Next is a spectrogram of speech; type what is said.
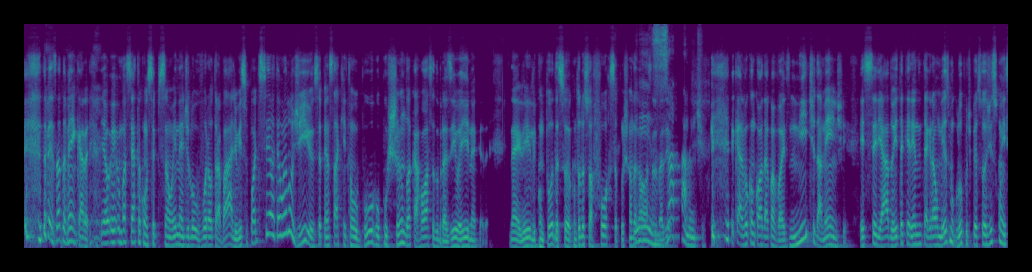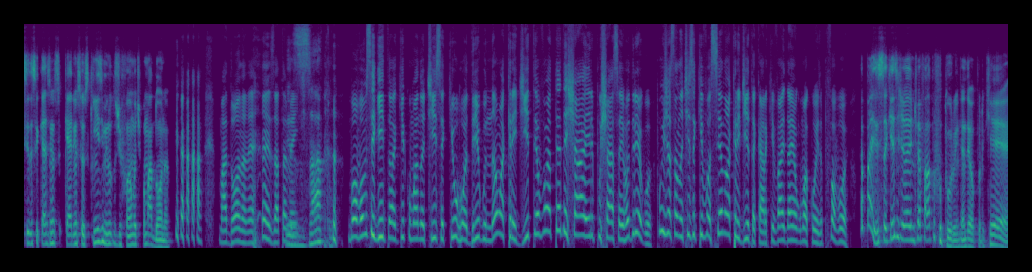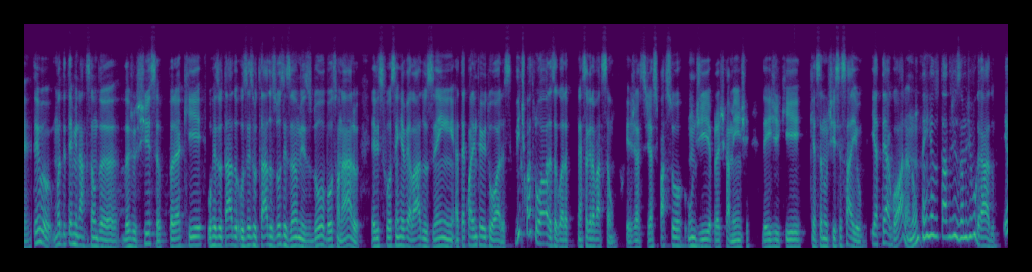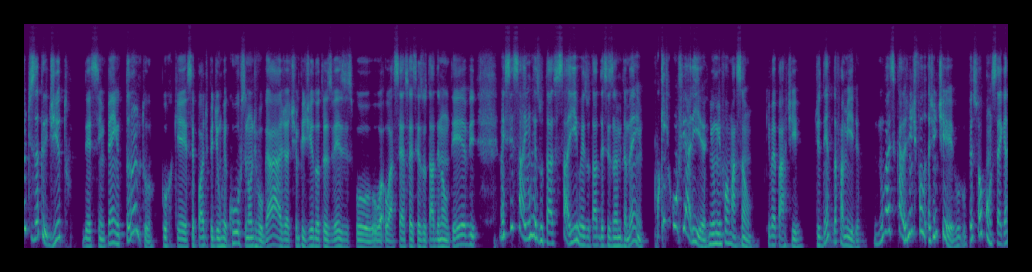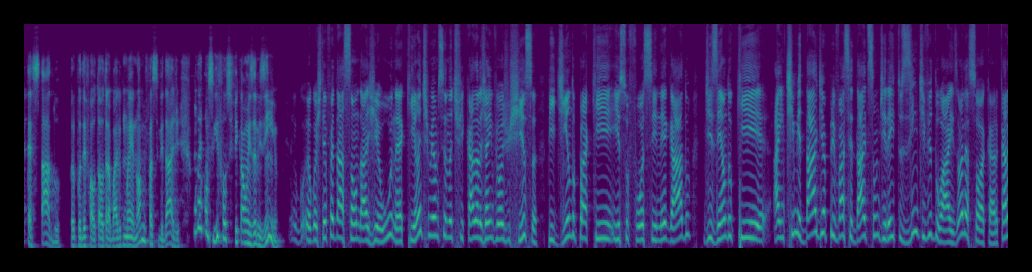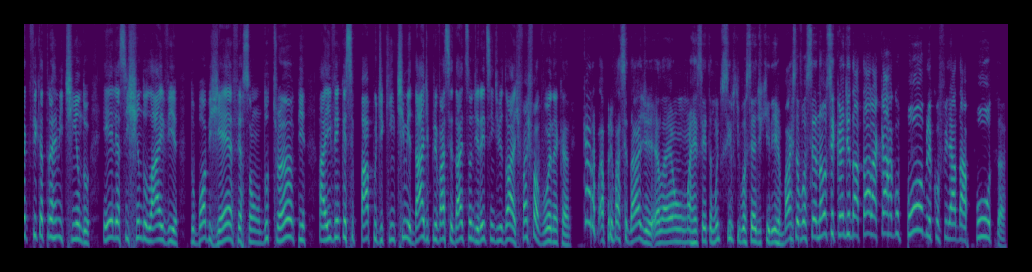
Você pensar também, cara, é uma certa concepção aí, né, de louvor ao trabalho, isso pode ser até um elogio. Você pensar que então o burro puxando a carroça do Brasil aí, né, cara? Né, ele, ele, com toda a sua, com toda a sua força puxando a carroça do Brasil. Exatamente. cara, vou concordar com a voz. Nitidamente, esse seriado aí tá querendo integrar o mesmo grupo de pessoas desconhecidas que querem, querem os seus 15 minutos de fama, tipo Madonna. Madonna, né? Exatamente. Exato. Bom, vamos seguir então aqui com uma notícia que o Rodrigo não acredita. Eu vou até deixar ele puxar essa aí. Rodrigo, puxa essa notícia que você não acredita, cara, que vai dar em alguma coisa, por favor. Rapaz, isso aqui a gente, a gente vai falar pro futuro, entendeu? Porque teve uma determinação da, da justiça para que o resultado, os resultados dos exames do Bolsonaro, eles fossem revelados em até 48 horas. 24 horas agora nessa gravação, porque já, já se passou um dia praticamente desde que, que essa notícia saiu. E até agora não tem resultado de exame divulgado. Eu desacredito desse empenho, tanto porque você pode pedir um recurso e não divulgar, já tinham pedido outras vezes o, o, acesso a esse resultado e não teve. Mas se sair um resultado, se sair o resultado desse exame também, por que, que eu confiaria em uma informação que vai partir de dentro da família? Não vai ser, cara, a gente, a gente, o pessoal consegue atestado para poder faltar o trabalho com uma enorme facilidade, não vai conseguir falsificar um examezinho? Eu, eu, gostei foi da ação da AGU, né, que antes mesmo de ser notificada, ela já enviou à justiça pedindo para que isso fosse negado, dizendo que a intimidade e a privacidade são direitos individuais. Olha só, cara, o cara que fica transmitindo ele assistindo live do Bob Jefferson, do Trump, aí vem com esse papo de que intimidade e privacidade são direitos individuais. Faz favor, né, cara? Cara, a privacidade, ela é uma receita muito simples de você adquirir. Basta você não se candidatar a cargo público, filha da puta.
